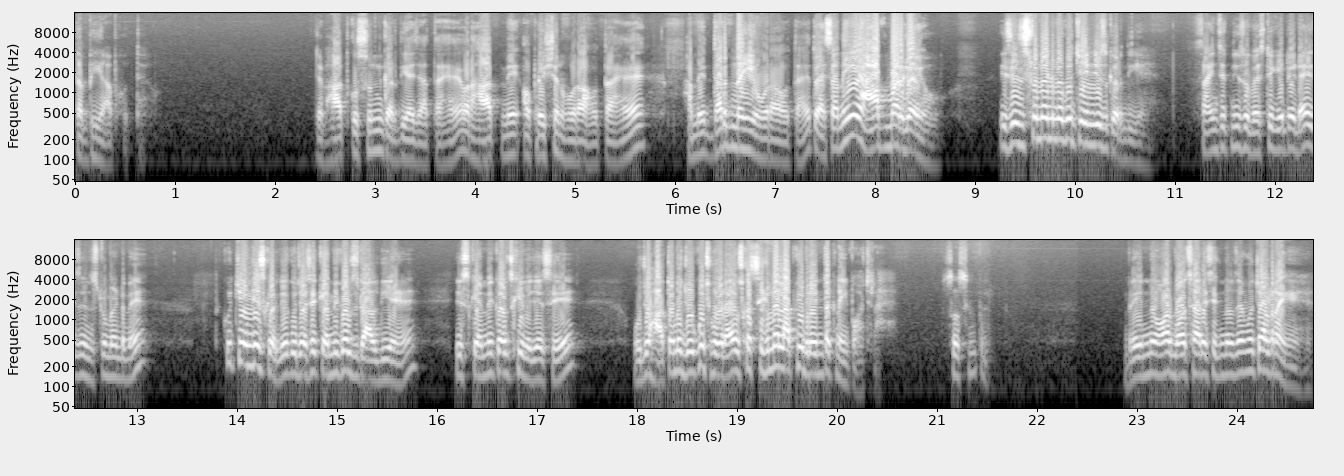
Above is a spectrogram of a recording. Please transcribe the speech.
तब भी आप होते हो। जब हाथ को सुन कर दिया जाता है और हाथ में ऑपरेशन हो रहा होता है, हमें दर्द नहीं हो रहा होता है तो ऐसा नहीं है आप मर गए हो। इस इंस्ट्रूमेंट में कुछ चेंजेस कर दिए हैं। साइंस इतनी सोफेस्टिकेटेड है, इस इंस्ट्रूमेंट में कुछ चेंजेस कर दिए, कुछ ऐसे केमिकल्स डाल दिए हैं, जिस केमिकल्स की वजह से वो जो हाथों में जो कुछ हो रहा है, उसका सिग्नल आपकी ब्रेन तक नहीं पहुँच रहा है। सो so सिंपल ब्रेन में और बहुत सारे सिग्नल्स हैं, वो चल रहे हैं।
